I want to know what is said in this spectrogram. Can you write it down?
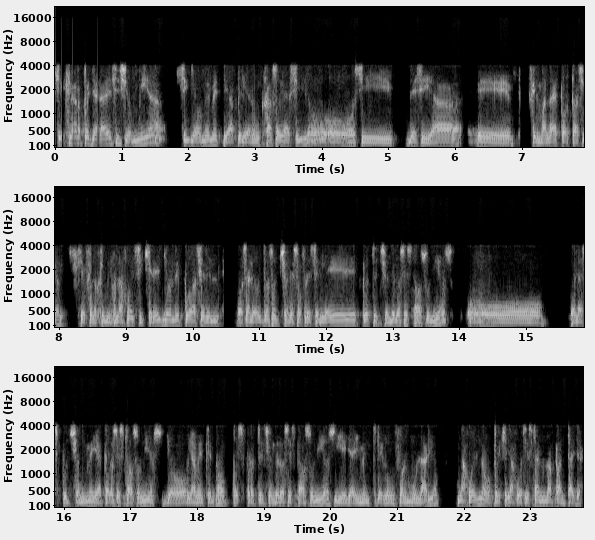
Sí, claro, pues ya era decisión mía si yo me metía a pelear un caso de asilo o si decidía eh, firmar la deportación, que fue lo que me dijo la juez. Si quiere, yo le puedo hacer el, o sea, le doy dos opciones, ofrecerle protección de los Estados Unidos o o la expulsión inmediata de los Estados Unidos. Yo obviamente no, pues protección de los Estados Unidos y ella ahí me entregó un formulario. La juez no, porque la juez está en una pantalla.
